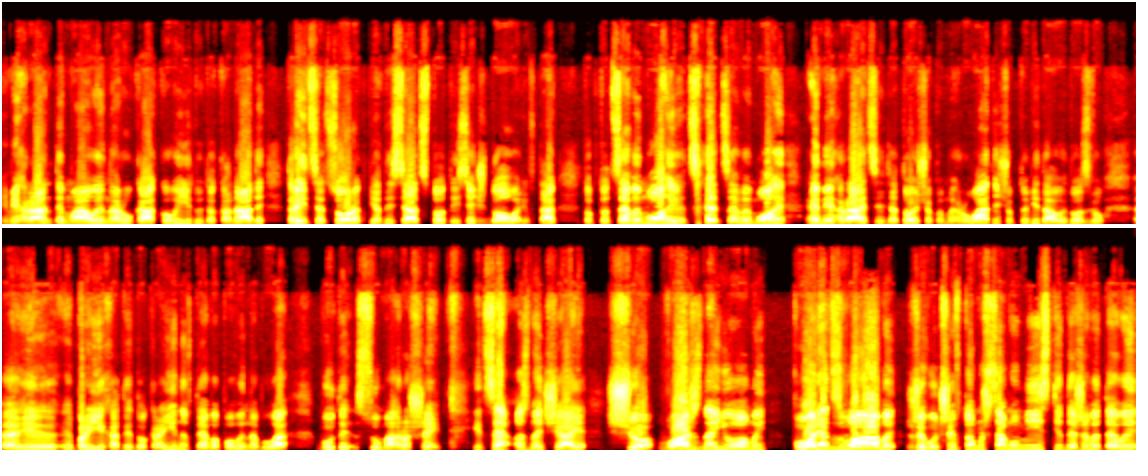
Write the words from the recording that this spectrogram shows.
Емігранти мали на руках, коли їдуть до Канади, 30, 40, 50, 100 тисяч доларів. Так? Тобто це вимоги, це, це вимоги еміграції. Для того, щоб емігрувати, щоб тобі дали дозвіл е, приїхати до країни, в тебе повинна була бути сума грошей. І це означає, що ваш знайомий поряд з вами, живучи в тому ж самому місті, де живете ви,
